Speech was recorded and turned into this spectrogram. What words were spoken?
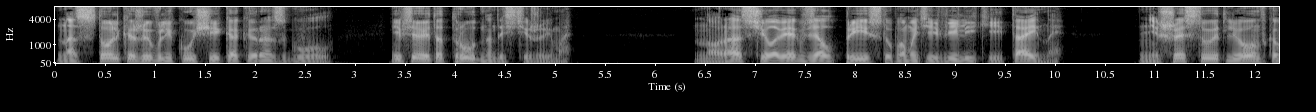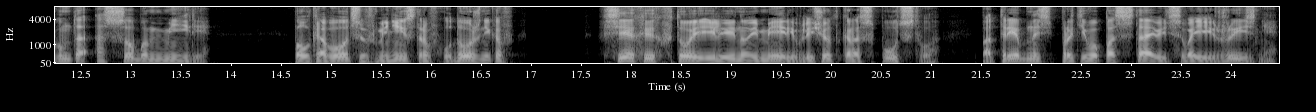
настолько же влекущий, как и разгул, и все это трудно достижимо. Но раз человек взял приступом эти великие тайны, не шествует ли он в каком-то особом мире? Полководцев, министров, художников, всех их в той или иной мере влечет к распутству, потребность противопоставить своей жизни,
